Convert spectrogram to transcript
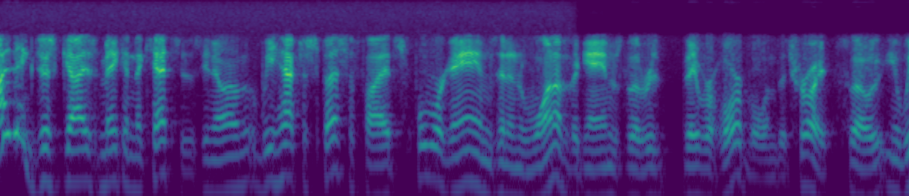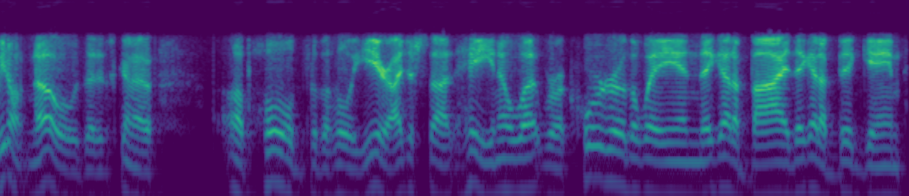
I think just guys making the catches. You know, we have to specify it's four games, and in one of the games they were horrible in Detroit. So you know, we don't know that it's going to uphold for the whole year. I just thought, hey, you know what? We're a quarter of the way in. They got a bye. They got a big game.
